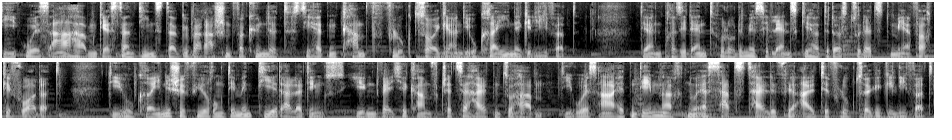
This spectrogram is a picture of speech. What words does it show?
Die USA haben gestern Dienstag überraschend verkündet, sie hätten Kampfflugzeuge an die Ukraine geliefert. Deren Präsident Volodymyr Zelensky hatte das zuletzt mehrfach gefordert. Die ukrainische Führung dementiert allerdings, irgendwelche Kampfjets erhalten zu haben. Die USA hätten demnach nur Ersatzteile für alte Flugzeuge geliefert.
